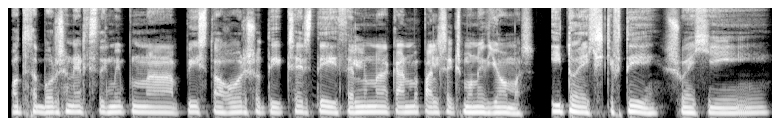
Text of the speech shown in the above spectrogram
ότι θα μπορούσε να έρθει η στιγμή που να πεις στο αγόρι σου ότι ξέρεις τι, θέλω να κάνουμε πάλι σεξ μόνο οι δυο μας. Ή το έχεις σκεφτεί, σου έχει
